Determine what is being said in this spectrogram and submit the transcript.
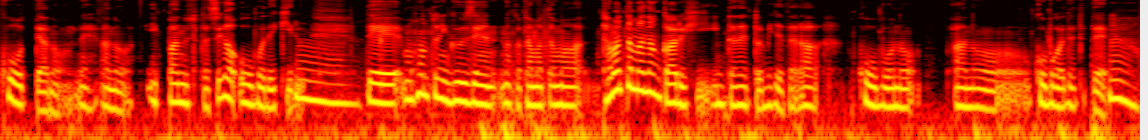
公ってあのねあの一般の人たちが応募できる。うん。でもう本当に偶然なんかたまたまたまたまなんかある日インターネットを見てたら公募のあの公募が出てて、うん。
